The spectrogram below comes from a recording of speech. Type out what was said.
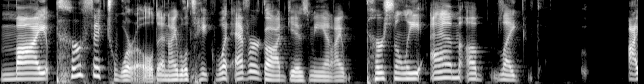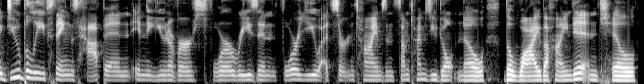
my perfect world and I will take whatever God gives me and I personally am a like I do believe things happen in the universe for a reason for you at certain times and sometimes you don't know the why behind it until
